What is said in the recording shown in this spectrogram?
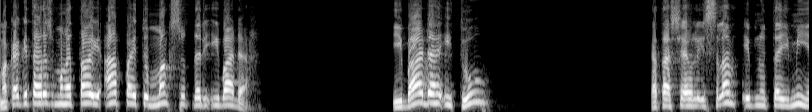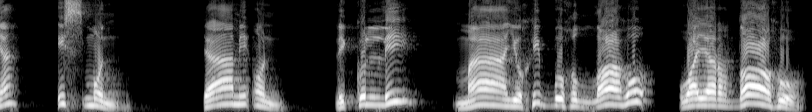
Maka kita harus mengetahui apa itu maksud dari ibadah. Ibadah itu Kata Syekhul Islam Ibn Taimiyah, ismun jami'un likulli ma yuhibbuhullahu wa yardahu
